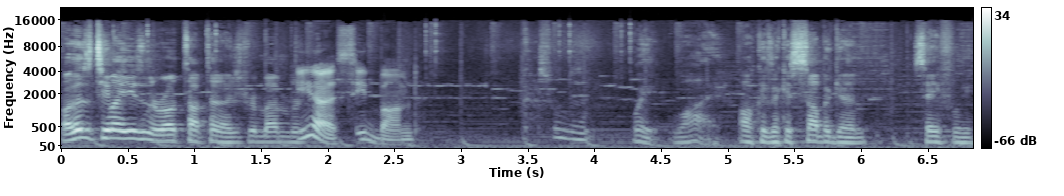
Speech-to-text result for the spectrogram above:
Oh, there's a team I use in the road top ten. I just remembered. Yeah, seed bombed. Castform doesn't. Wait, why? Oh, because I can sub again safely.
